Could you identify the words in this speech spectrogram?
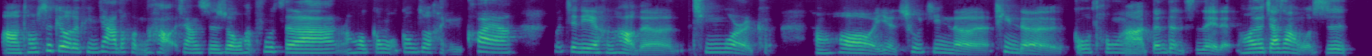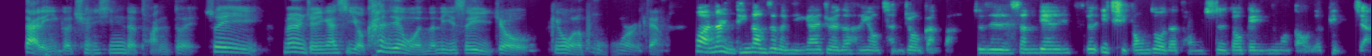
啊、呃，同事给我的评价都很好，像是说我很负责啊，然后跟我工作很愉快啊。我建立了很好的 teamwork，然后也促进了 team 的沟通啊等等之类的，然后又加上我是带了一个全新的团队，所以 manager 应该是有看见我的能力，所以就给我了 promote 这样。哇，那你听到这个，你应该觉得很有成就感吧？就是身边就是一起工作的同事都给你那么高的评价，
